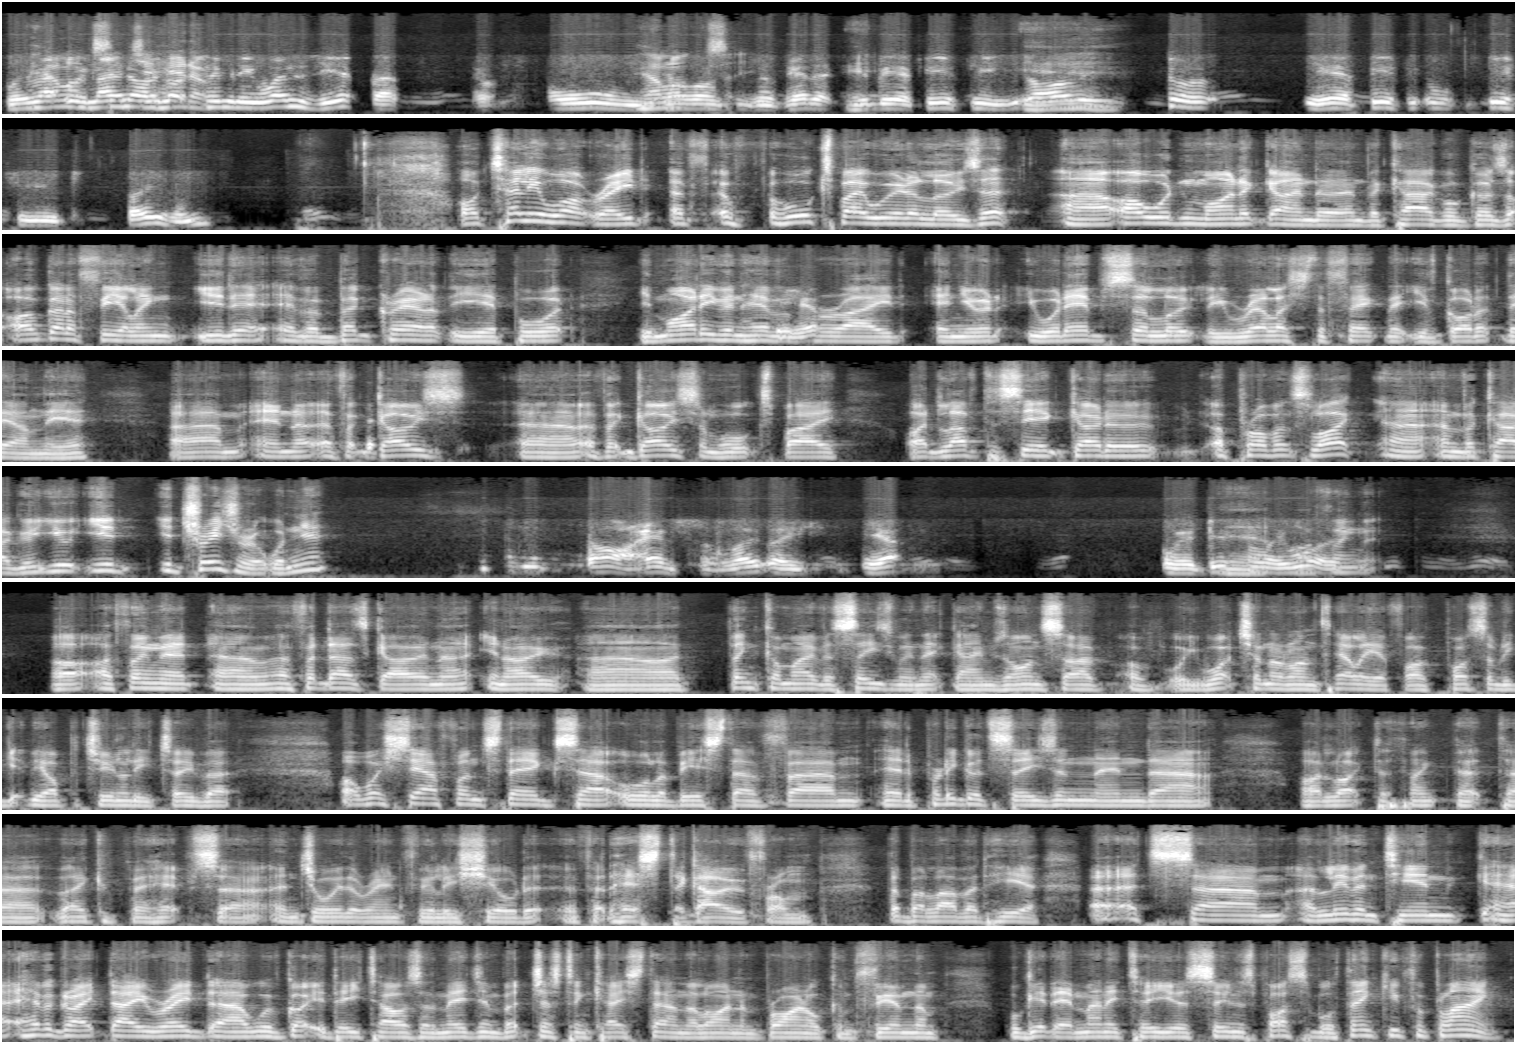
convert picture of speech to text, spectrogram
We, may- we may not have had got it? too many wins yet, but oh, How how long long since- we've had it? It'll be a 50, Yeah. oh, yeah, 50, 50 season. I'll tell you what, Reed. If, if Hawke's Bay were to lose it, uh, I wouldn't mind it going to Invercargill because I've got a feeling you'd have a big crowd at the airport. You might even have a parade, and you would, you would absolutely relish the fact that you've got it down there. Um, and if it goes, uh, if it goes from Hawke's Bay, I'd love to see it go to a province like uh, Invercargill. You, you'd, you'd treasure it, wouldn't you? Oh, absolutely. Yep. We definitely I would. think that, I I think that um, if it does go, and uh, you know, uh, I think I'm overseas when that game's on, so I'll be watching it on telly if I possibly get the opportunity to. But I wish Southland Stags uh, all the best. They've um, had a pretty good season, and uh, I'd like to think that uh, they could perhaps uh, enjoy the Ranfurly Shield if it has to go from the beloved here. Uh, it's um, 11.10. Uh, Have a great day, Reed. Uh, we've got your details, I imagine, but just in case, stay on the line and Brian will confirm them. We'll get that money to you as soon as possible. Thank you for playing.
